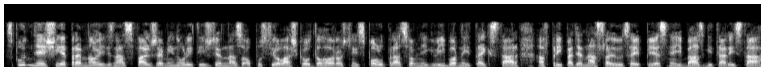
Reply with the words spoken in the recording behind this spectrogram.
Spúdnejší je pre mnohých z nás fakt, že minulý týždeň nás opustil Vaškov dlhoročný spolupracovník, výborný textár a v prípade nasledujúcej piesne i bas-gitarista a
